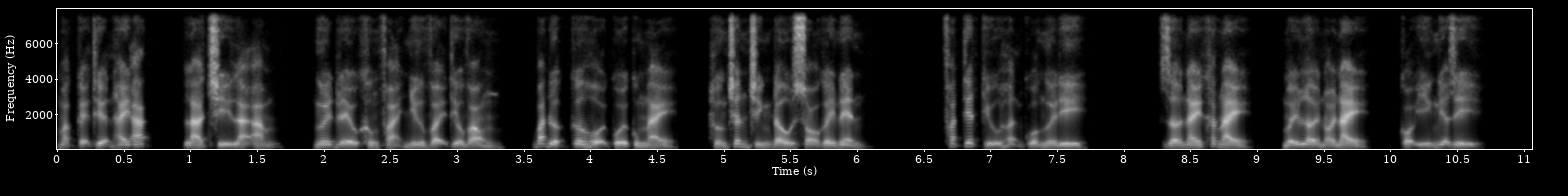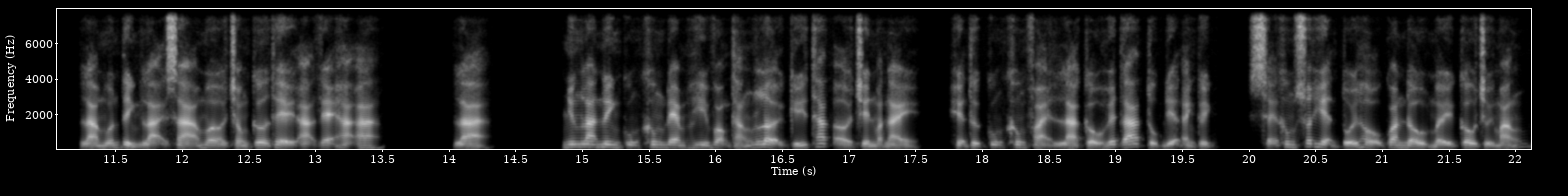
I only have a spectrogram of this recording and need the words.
mặc kệ thiện hay ác, là chỉ là ám, ngươi đều không phải như vậy tiêu vong, bắt được cơ hội cuối cùng này, hướng chân chính đầu sỏ gây nên. Phát tiết cừu hận của ngươi đi. Giờ này khắc này, mấy lời nói này có ý nghĩa gì? Là muốn tỉnh lại xả mở trong cơ thể ạ dễ hạ a là. Nhưng lan ninh cũng không đem hy vọng thắng lợi ký thác ở trên mặt này, hiện thực cũng không phải là cầu huyết ác tục điện ảnh kịch, sẽ không xuất hiện tối hậu quan đầu mấy câu chửi mắng,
